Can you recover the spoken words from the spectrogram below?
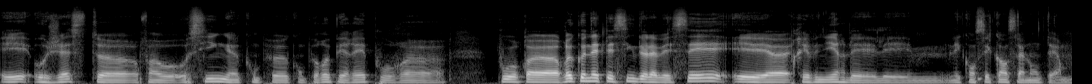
et aux gestes, euh, enfin aux, signes qu'on peut, qu'on peut repérer pour, euh, pour euh, reconnaître les signes de l'AVC et prévenir les, les, les, conséquences à long terme.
